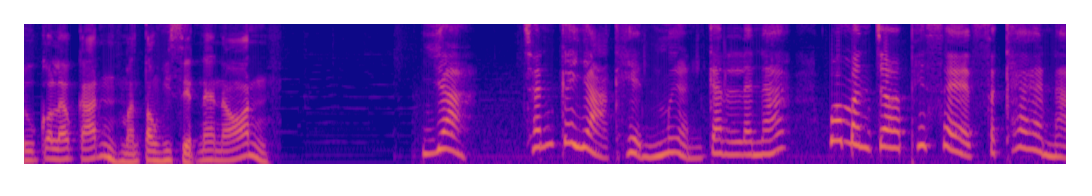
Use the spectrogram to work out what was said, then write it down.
ดูก็แล้วกัน มันต้องพิเศษแน่นอน อย่า ฉันก็อยากเห็นเหมือนกันแล้วนะ ว่ามันจะพิเศษสักแค่ไหน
